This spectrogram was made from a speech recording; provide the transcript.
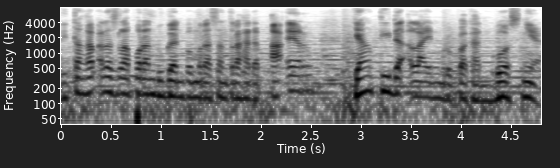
ditangkap atas laporan dugaan pemerasan terhadap AR yang tidak lain merupakan bosnya.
